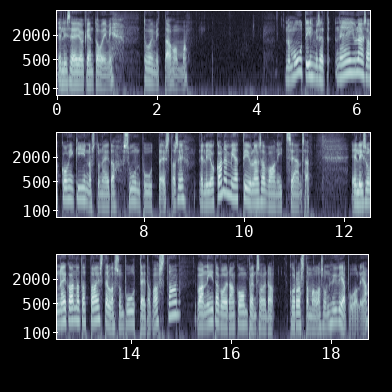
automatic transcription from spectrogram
Eli se ei oikein toimi, toimittaa homma. No muut ihmiset, ne ei yleensä ole kovin kiinnostuneita sun puutteistasi, eli jokainen miettii yleensä vaan itseänsä. Eli sun ei kannata taistella sun puutteita vastaan, vaan niitä voidaan kompensoida korostamalla sun hyviä puolia.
